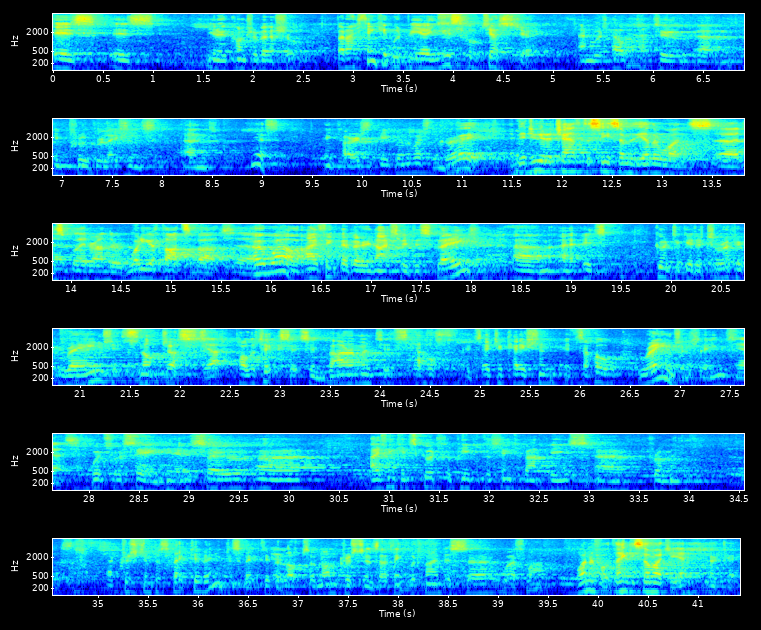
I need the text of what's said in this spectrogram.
is, is, you know, controversial. But I think it would be a useful gesture and would help to um, improve relations and, yes, encourage the people in the West Indies. Great. And did you get a chance to see some of the other ones uh, displayed around there? What are your thoughts about? Uh... Oh, well, I think they're very nicely displayed. Um, uh, it's good to get a terrific range. It's not just yeah. politics, it's environment, it's health, it's education, it's a whole range of things yes. which we're seeing here. So uh, I think it's good for people to think about these uh, from Christian perspective, any perspective, but lots of non-Christians I think would find this uh, worthwhile. Wonderful. Thank you so much, Ian. Okay.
